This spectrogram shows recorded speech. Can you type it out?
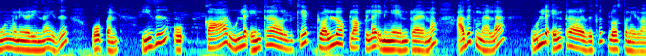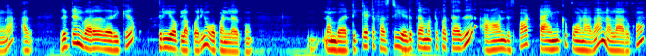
மூணு மணி வரையும் தான் இது ஓப்பன் இது கார் உள்ளே என்ட்ரு ஆகிறதுக்கே டுவெல் ஓ கிளாக்கில் நீங்கள் என்ட்ரு ஆகிடணும் அதுக்கு மேலே உள்ளே என்ட்ரு ஆகிறதுக்கு க்ளோஸ் பண்ணிடுவாங்க அது ரிட்டர்ன் வர்றது வரைக்கும் த்ரீ ஓ கிளாக் வரையும் ஓப்பனில் இருக்கும். நம்ம டிக்கெட்டை ஃபஸ்ட்டு எடுத்தால் மட்டும் பத்தாது. ஆன் த ஸ்பாட் டைமுக்கு போனால் தான் நல்லாயிருக்கும்.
